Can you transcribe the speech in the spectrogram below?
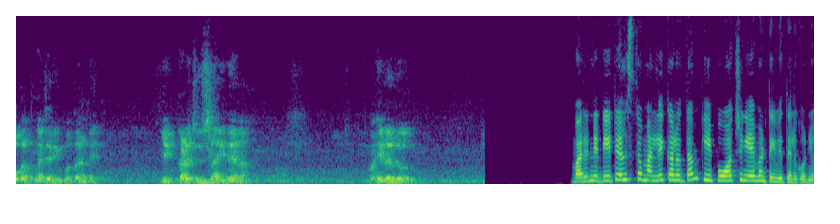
ఒక రకంగా జరిగిపోతా అంటే ఎక్కడ చూసినా ఇదేనా? మహిళలు మరిన్ని డీటెయిల్స్తో మళ్ళీ కలుద్దాం. Keep watching A one TV Telugu news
